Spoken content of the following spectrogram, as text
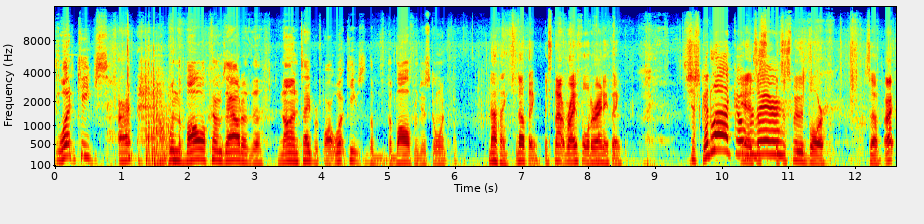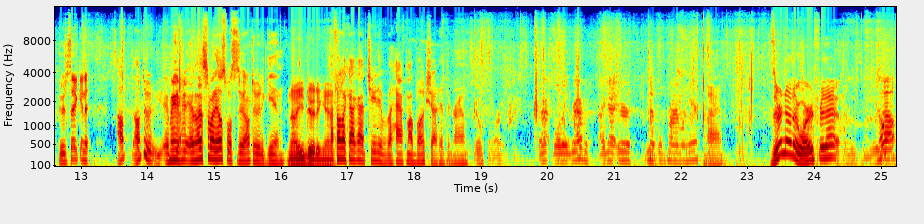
what keeps all right when the ball comes out of the non-taper part? What keeps the, the ball from just going? Nothing. Nothing. It's not rifled or anything. It's just good luck over yeah, it's there. A, it's a smooth bore. So, all right, who's taking it? I'll, I'll do it. I mean, if, unless somebody else wants to do it, I'll do it again. No, you do it again. I felt like I got cheated, but half my buckshot hit the ground. Go for it. All right, well then grab it. I got your nipple primer here. All right. Is there another word for that? No,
